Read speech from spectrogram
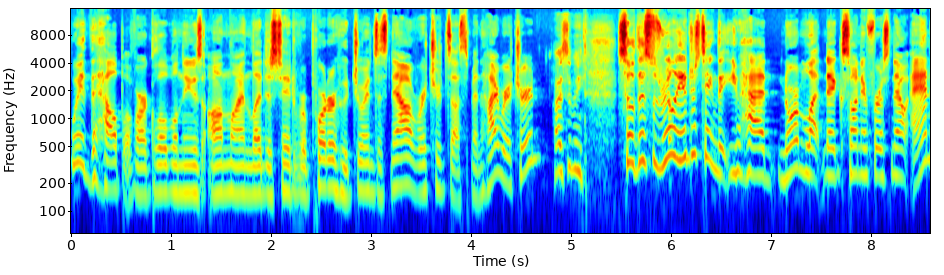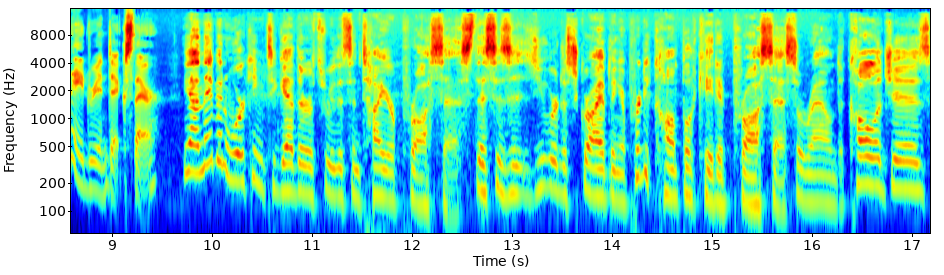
with the help of our Global News online legislative reporter who joins us now, Richard Zussman. Hi, Richard. Hi, Simi. So, this was really interesting that you had Norm Letnick, Sonia Furstenau, and Adrian Dix there. Yeah, and they've been working together through this entire process. This is, as you were describing, a pretty complicated process around the colleges,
